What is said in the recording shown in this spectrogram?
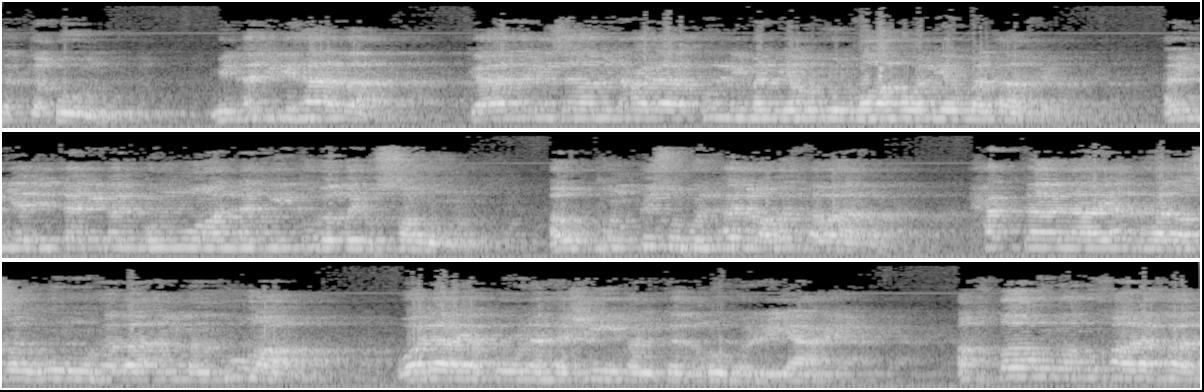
تتقون. من أجل هذا كان لزاما على كل من يرجو الله واليوم الآخر أن يجتنب الأمور التي تبطل الصوم أو تنقصه الأجر والثواب حتى لا يذهب صومه هباء منثورا. ولا يكون هشيما تذروه الرياح. أخطاء ومخالفات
